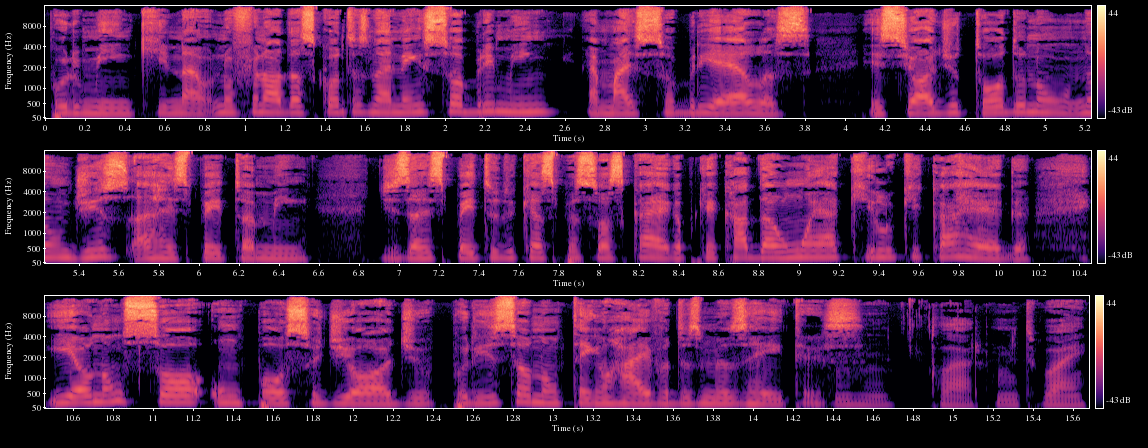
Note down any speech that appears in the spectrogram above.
por mim, que no final das contas não é nem sobre mim, é mais sobre elas. Esse ódio todo não, não diz a respeito a mim, diz a respeito do que as pessoas carregam, porque cada um é aquilo que carrega. E eu não sou um poço de ódio, por isso eu não tenho raiva dos meus haters. Uhum, claro, muito bem.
